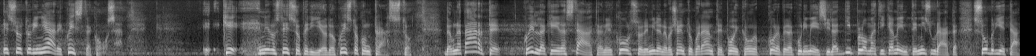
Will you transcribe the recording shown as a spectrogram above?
e sottolineare questa cosa, eh, che nello stesso periodo questo contrasto, da una parte quella che era stata nel corso del 1940 e poi ancora per alcuni mesi la diplomaticamente misurata sobrietà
